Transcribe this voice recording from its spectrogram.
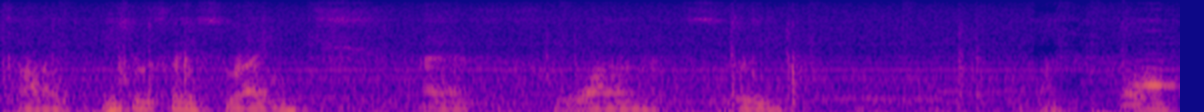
type interface range f1314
